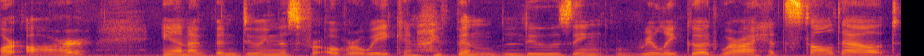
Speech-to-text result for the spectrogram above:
or are. And I've been doing this for over a week and I've been losing really good where I had stalled out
